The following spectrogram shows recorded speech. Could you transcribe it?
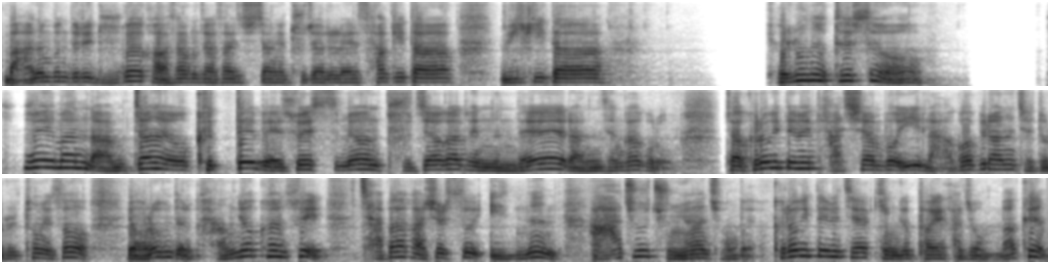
많은 분들이 누가 가상자산 시장에 투자를 해 사기다 위기다 결론이 어땠어요? 후회만 남잖아요. 그때 매수했으면 부자가 됐는데 라는 생각으로. 자, 그렇기 때문에 다시 한번 이 락업이라는 제도를 통해서 여러분들 강력한 수익 잡아가실 수 있는 아주 중요한 정보예요. 그렇기 때문에 제가 긴급하게 가져온 만큼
